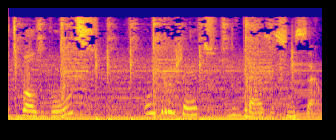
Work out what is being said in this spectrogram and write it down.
Futebol de Bolso, um projeto de Brás Assunção.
